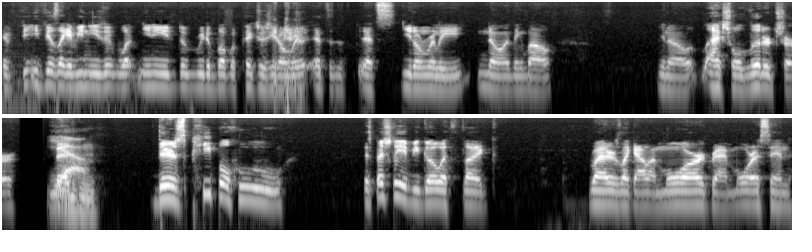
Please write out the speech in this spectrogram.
if he feels like if you need to, what you need to read a book with pictures you don't really it's, it's you don't really know anything about you know actual literature. Yeah. There's people who especially if you go with like writers like Alan Moore Grant Morrison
